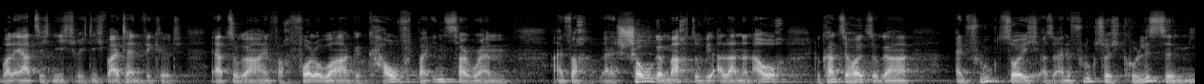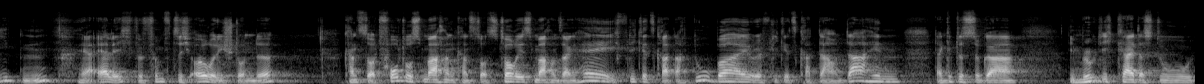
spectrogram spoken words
weil er hat sich nicht richtig weiterentwickelt. Er hat sogar einfach Follower gekauft bei Instagram, einfach Show gemacht, so wie alle anderen auch. Du kannst ja heute sogar ein Flugzeug, also eine Flugzeugkulisse mieten, ja ehrlich, für 50 Euro die Stunde kannst dort Fotos machen, kannst dort Stories machen, sagen, hey, ich fliege jetzt gerade nach Dubai oder ich fliege jetzt gerade da und dahin. Dann gibt es sogar die Möglichkeit, dass du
